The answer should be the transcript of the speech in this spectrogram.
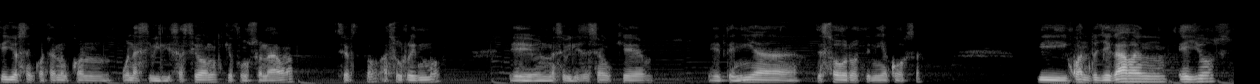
ellos se encontraron con una civilización que funcionaba, ¿cierto? A su ritmo, eh, una civilización que eh, tenía tesoros, tenía cosas. Y cuando llegaban ellos,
